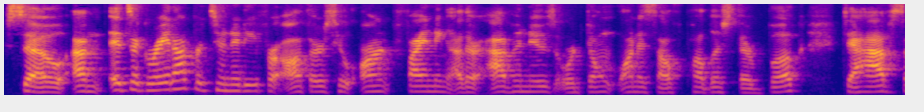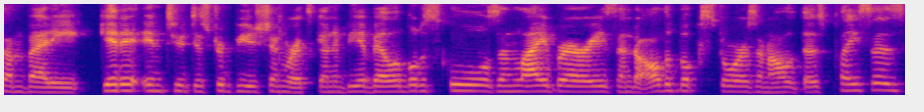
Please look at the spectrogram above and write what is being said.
So um, it's a great opportunity for authors who aren't finding other avenues or don't want to self publish their book to have somebody get it into distribution where it's going to be available to schools and libraries and all the bookstores and all of those places.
